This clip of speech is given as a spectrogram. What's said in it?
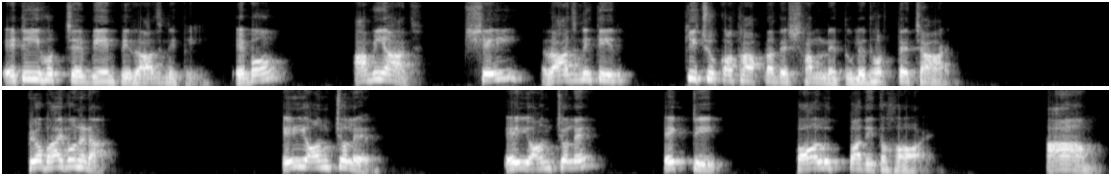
এটিই হচ্ছে বিএনপির রাজনীতি এবং আমি আজ সেই রাজনীতির কিছু কথা আপনাদের সামনে তুলে ধরতে চাই। প্রিয় ভাই বোনেরা এই অঞ্চলের এই অঞ্চলে একটি ফল উৎপাদিত হয়। আম।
